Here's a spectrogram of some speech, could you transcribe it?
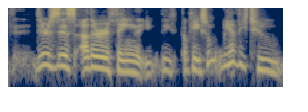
th- there's this other thing that you. These, okay, so we have these two.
